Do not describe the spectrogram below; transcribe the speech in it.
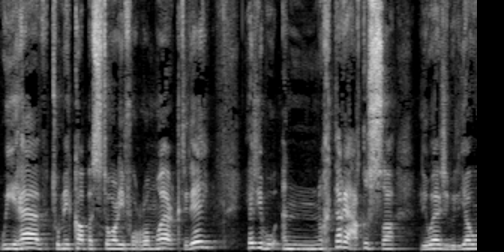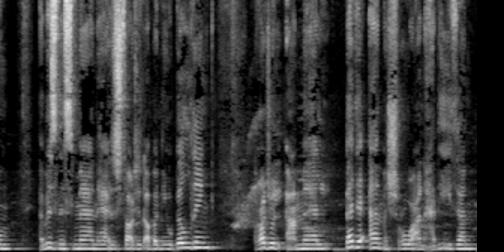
We have to make up a story for homework today. يجب أن نخترع قصة لواجب اليوم. A businessman has started up a new building. رجل أعمال بدأ مشروعا حديثا.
